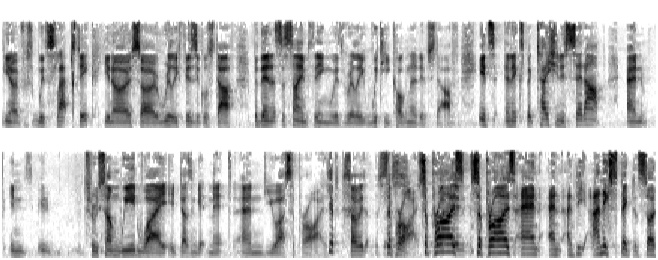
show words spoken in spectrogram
you know, with slapstick. You know, so really physical stuff. But then it's the same thing with really witty cognitive stuff. It's an expectation is set up, and in. Through some weird way, it doesn't get met, and you are surprised. Yep. So, surprise. Surprise, then- surprise, and, and, and the unexpected. So,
